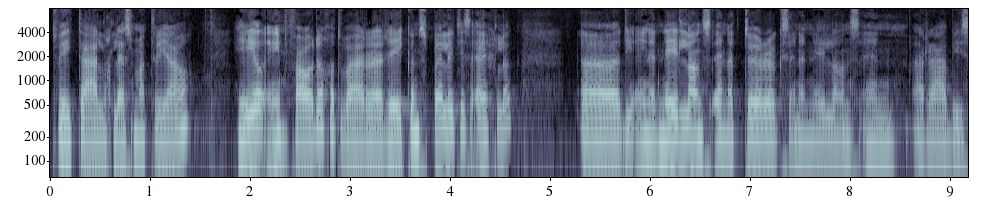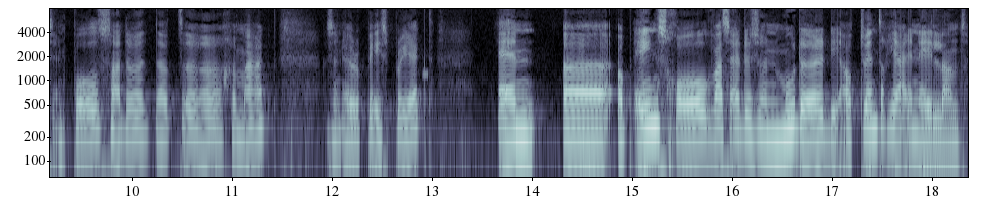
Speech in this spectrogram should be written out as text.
tweetalig lesmateriaal. Heel eenvoudig, het waren rekenspelletjes eigenlijk. die in het Nederlands en het Turks en het Nederlands en Arabisch en Pools hadden we dat gemaakt. Dat is een Europees project. En uh, op één school was er dus een moeder die al twintig jaar in Nederland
